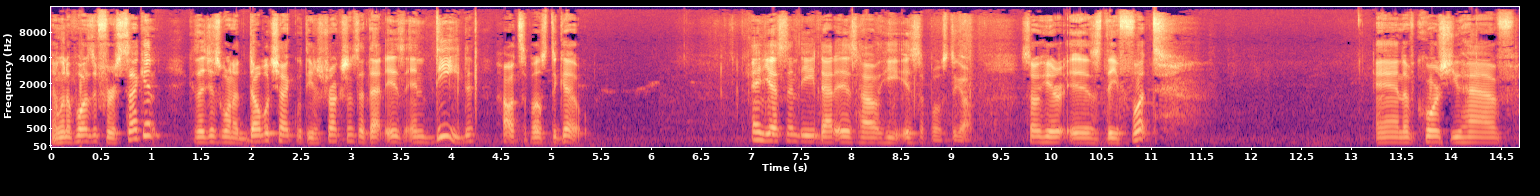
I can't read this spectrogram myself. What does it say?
I'm going to pause it for a second, because I just want to double check with the instructions that that is indeed how it's supposed to go. And yes, indeed, that is how he is supposed to go. So here is the foot. And of course, you have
